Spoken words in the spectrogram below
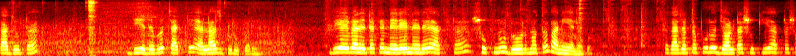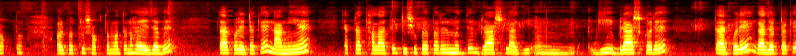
কাজুটা দিয়ে দেব চারটে এলাচ গুঁড়ো করে। দিয়ে এবার এটাকে নেড়ে নেড়ে একটা শুকনো ডোর মতো বানিয়ে নেব। গাজরটা পুরো জলটা শুকিয়ে একটা শক্ত, অল্প একটু শক্ত মতন হয়ে যাবে। তারপর এটাকে নামিয়ে একটা থালাতে টিস্যু পেপারের মধ্যে ব্রাশ লাগিয়ে ঘি ব্রাশ করে তারপরে গাজরটাকে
